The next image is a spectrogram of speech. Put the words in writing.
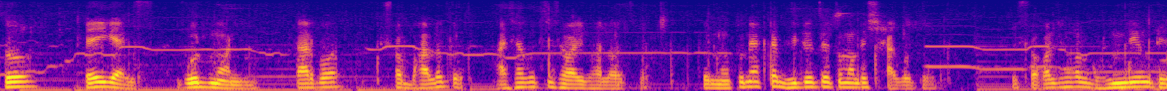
সো এই গাইস গুড মর্নিং তারপর সব ভালো তো? আশা করছি সবাই ভালো আছে। তো নতুন একটা ভিডিওতে তোমাদের স্বাগত। তো সকাল সকাল ঘুম দিয়ে উঠে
